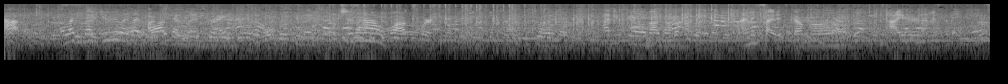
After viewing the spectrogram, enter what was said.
Yeah. Alexa, you do realize I vlogged everything, right? She doesn't know how vlogs work. How do you feel about going home? I'm excited to go home. Tired. I miss the babies.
